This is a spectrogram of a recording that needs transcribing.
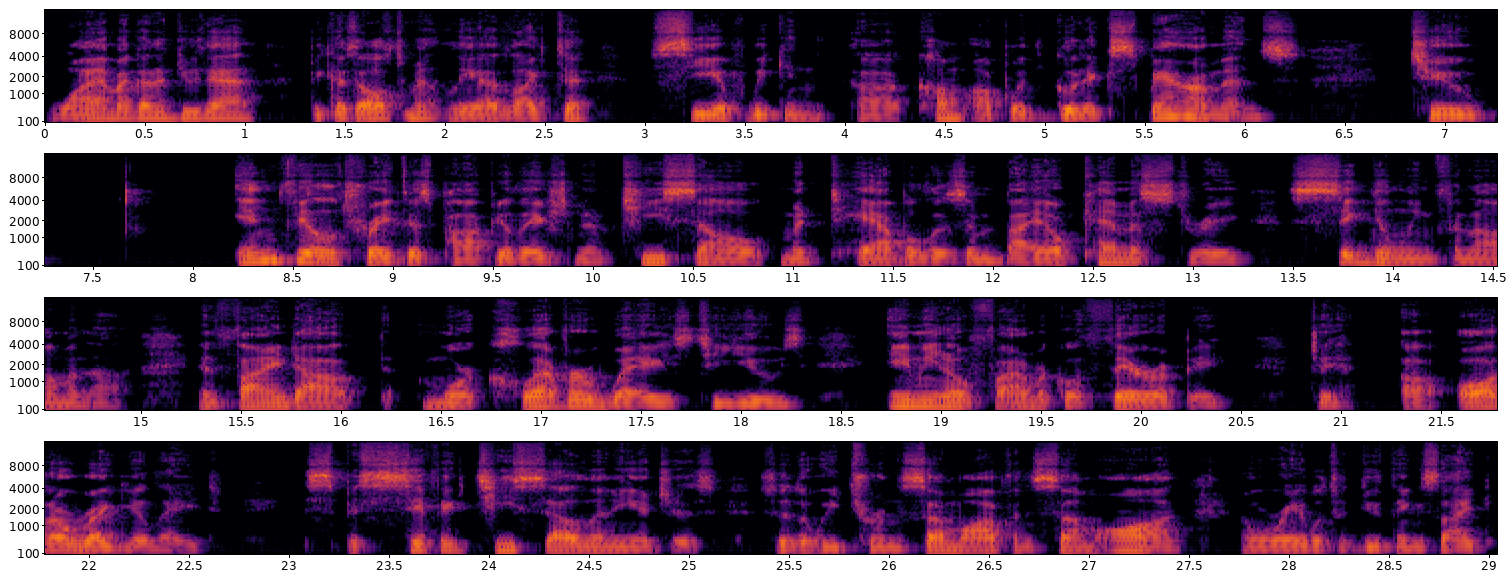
Why am I going to do that? Because ultimately, I'd like to see if we can uh, come up with good experiments to infiltrate this population of T cell metabolism, biochemistry, signaling phenomena, and find out more clever ways to use immunopharmacotherapy to uh, auto regulate specific T cell lineages so that we turn some off and some on, and we're able to do things like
